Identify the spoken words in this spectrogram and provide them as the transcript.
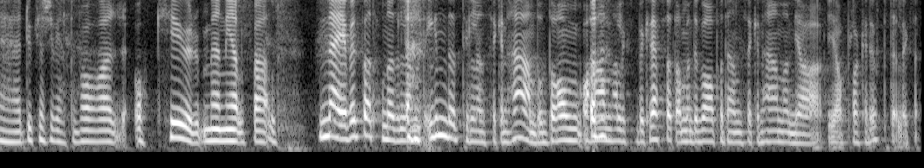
Eh, du kanske vet var och hur, men i alla fall. Nej, jag vet bara att hon hade lämnat in det till en second hand och, de, och han har liksom bekräftat att det var på den second handen jag, jag plockade upp det. Liksom.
